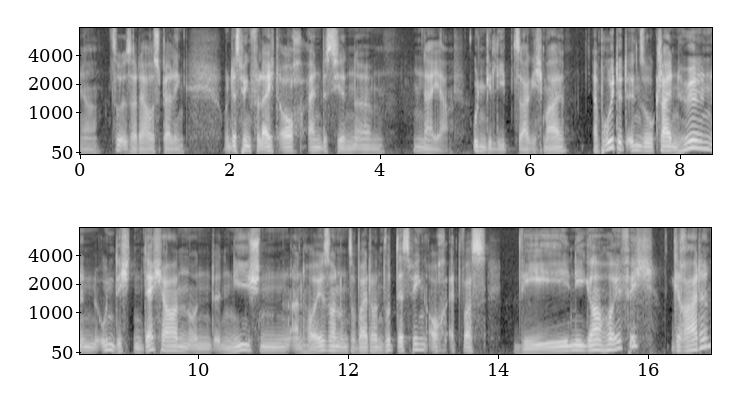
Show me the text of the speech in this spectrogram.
Ja, so ist er, der Haussperling. Und deswegen vielleicht auch ein bisschen, ähm, naja, ungeliebt, sage ich mal. Er brütet in so kleinen Höhlen, in undichten Dächern und in Nischen an Häusern und so weiter und wird deswegen auch etwas weniger häufig gerade,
